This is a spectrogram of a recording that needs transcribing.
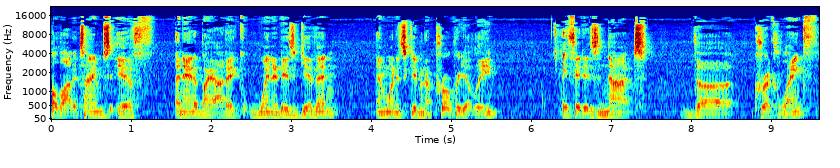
A lot of times, if an antibiotic, when it is given and when it's given appropriately, if it is not the correct length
